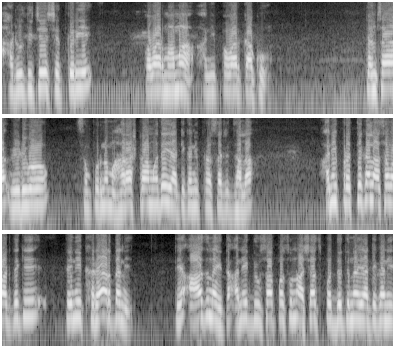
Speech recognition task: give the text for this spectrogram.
हाडुलतीचे शेतकरी पवार मामा आणि पवार काकू त्यांचा व्हिडिओ संपूर्ण महाराष्ट्रामध्ये या ठिकाणी प्रसारित झाला. आणि प्रत्येकाला असं वाटतं की त्यांनी खऱ्या अर्थाने ते आज नाही तर अनेक दिवसापासून अशाच पद्धतीनं या ठिकाणी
